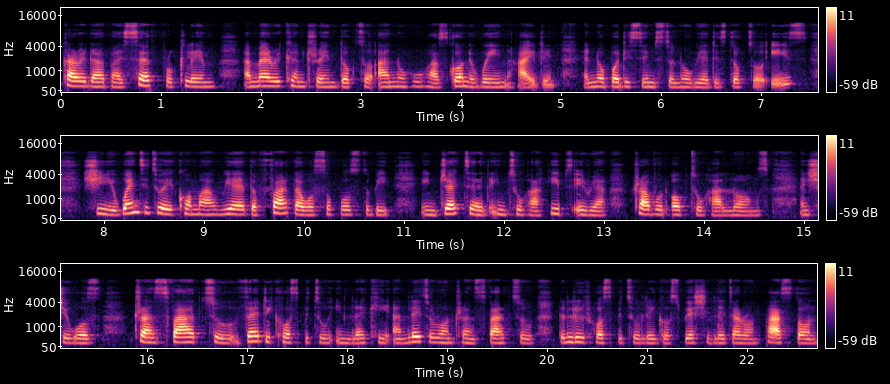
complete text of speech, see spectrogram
carried out by self-proclaimed American-trained Dr. Anu, who has gone away in hiding, and nobody seems to know where this doctor is. She went into a coma where the fat that was supposed to be injected into her hips area traveled up to her lungs, and she was transferred to Vedic Hospital in Lekki and later on transferred to the Luth Hospital Lagos where she later on passed on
